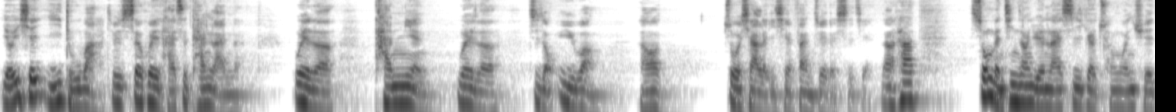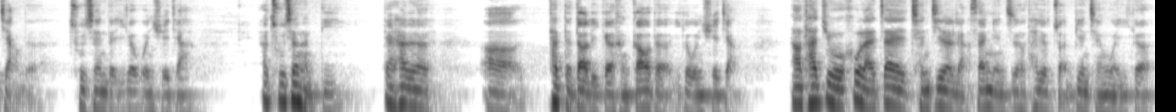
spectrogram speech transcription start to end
有一些遗毒吧，就是社会还是贪婪的，为了贪念，为了这种欲望，然后做下了一些犯罪的事件。然后他松本清张原来是一个纯文学奖的出身的一个文学家，他出身很低，但他的呃，他得到了一个很高的一个文学奖。然后他就后来在沉寂了两三年之后，他就转变成为一个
